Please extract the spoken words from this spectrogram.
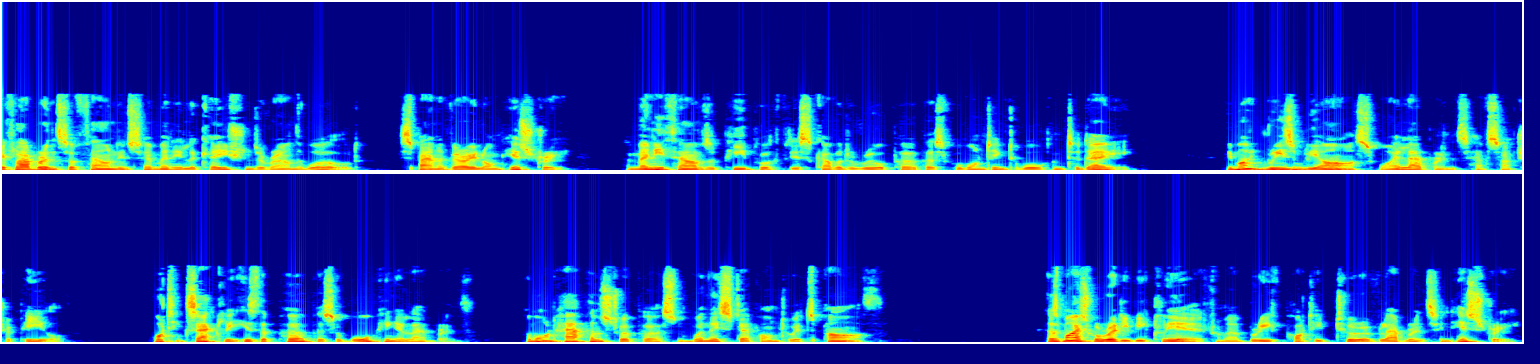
If labyrinths are found in so many locations around the world, span a very long history, and many thousands of people have discovered a real purpose for wanting to walk them today, we might reasonably ask why labyrinths have such appeal. What exactly is the purpose of walking a labyrinth, and what happens to a person when they step onto its path? As might already be clear from our brief potted tour of labyrinths in history,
